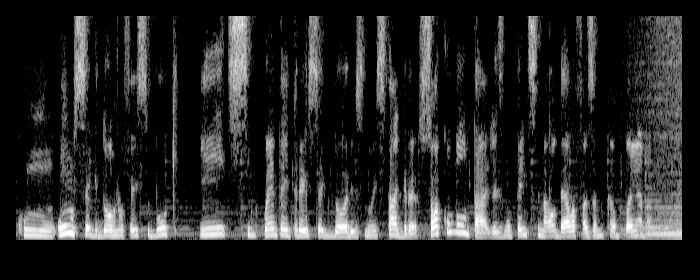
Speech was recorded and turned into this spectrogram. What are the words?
com um seguidor no Facebook e 53 seguidores no Instagram. Só com montagens, não tem sinal dela fazendo campanha, não.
